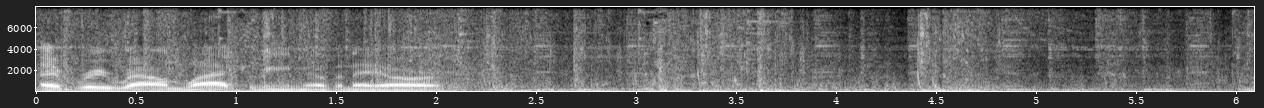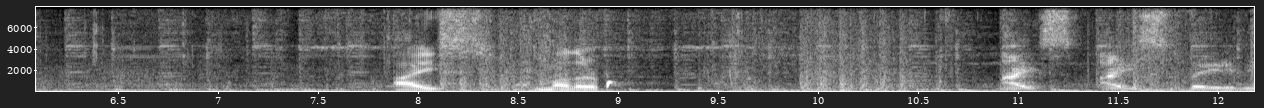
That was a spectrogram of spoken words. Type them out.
every round lacking of an AR. Ice, mother. Ice, ice, baby.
